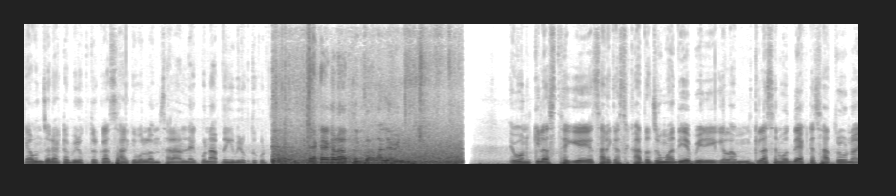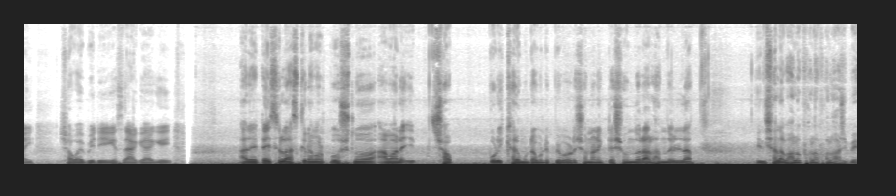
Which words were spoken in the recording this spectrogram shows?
কেমন যেন একটা বিরক্তর কাজ। স্যারকে বললাম স্যার আর লেখবো না আপনাকে বিরক্ত করতে একা একা রাত জানালে আমি এবং ক্লাস থেকে স্যারের কাছে খাতা জমা দিয়ে বেরিয়ে গেলাম। ক্লাসের মধ্যে একটা ছাত্রও নাই সবাই বেরিয়ে গেছে আগে আগেই। আর এটাই ছিল আজকের আমার প্রশ্ন। আমার সব পরীক্ষার মোটামুটি প্রিপারেশন অনেকটা সুন্দর, আলহামদুলিল্লাহ। ইনশাল্লাহ ভালো ফলাফল আসবে।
